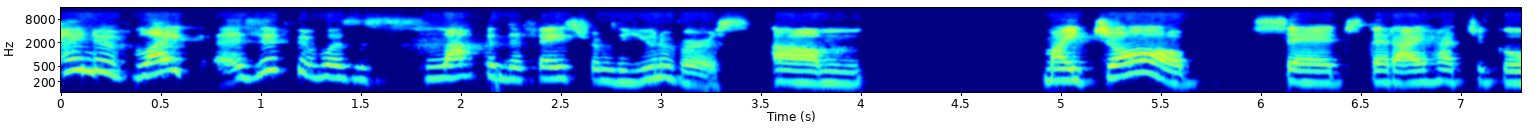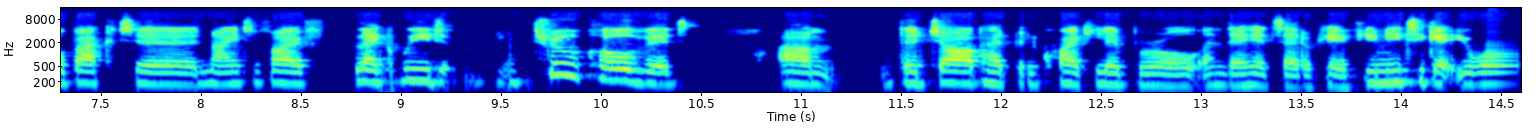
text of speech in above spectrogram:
kind of like as if it was a slap in the face from the universe. Um, my job said that I had to go back to nine to five. Like we'd through COVID, um, the job had been quite liberal, and they had said, okay, if you need to get your work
